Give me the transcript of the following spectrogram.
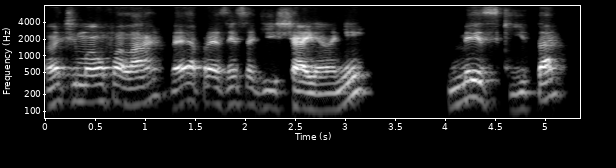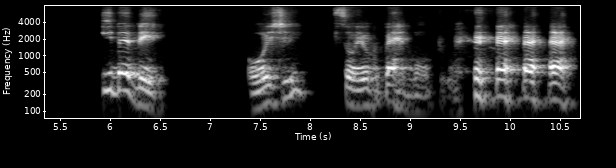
Antemão falar, né? A presença de Chayane, Mesquita e Bebê. Hoje sou eu que pergunto.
